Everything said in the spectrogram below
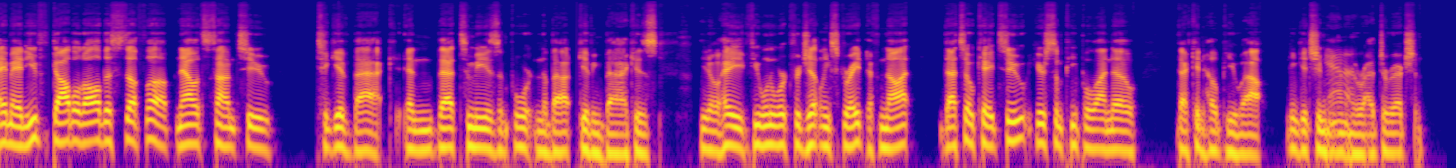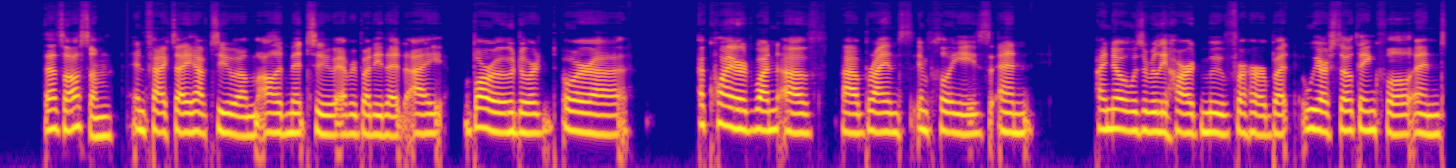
hey man you've gobbled all this stuff up now it's time to to give back. And that to me is important about giving back is, you know, hey, if you want to work for JetLinx, great. If not, that's okay too. Here's some people I know that can help you out and get you yeah. in the right direction. That's awesome. In fact, I have to, um, I'll admit to everybody that I borrowed or, or, uh, acquired one of uh, Brian's employees and I know it was a really hard move for her, but we are so thankful. And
